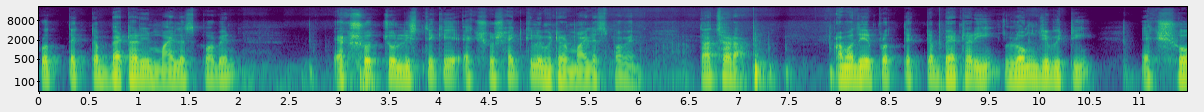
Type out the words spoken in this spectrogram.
প্রত্যেকটা ব্যাটারির মাইলেজ পাবেন একশো চল্লিশ থেকে একশো ষাট কিলোমিটার মাইলেজ পাবেন। তাছাড়া আমাদের প্রত্যেকটা ব্যাটারি লংজিভিটি একশো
